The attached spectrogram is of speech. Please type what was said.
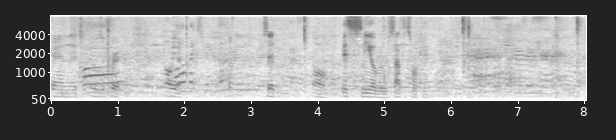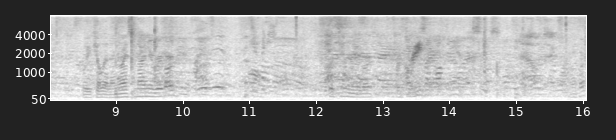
And it's, it was a crit. Oh yeah. Sit. Oh, it's Neobu. It's not the Torque. Will you kill it anyways? Nine your rear guard. 15 your rear guard. Oh, he's like off the hand. Six. Okay.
